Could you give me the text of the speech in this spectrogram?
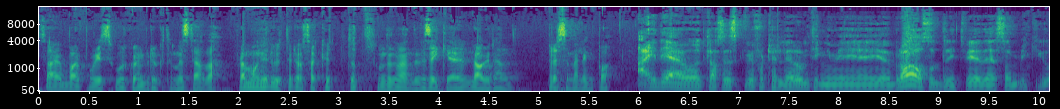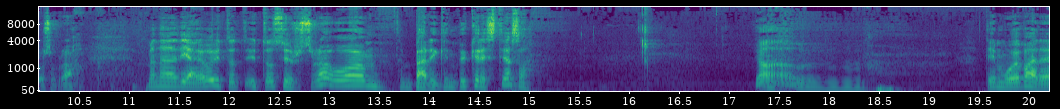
så er jo bare på Wizz hvor kan vi bruke dem i stedet. For det er mange ruter de også har kuttet, som de nødvendigvis ikke lager en pressemelding på. Nei, det er jo klassisk. Vi forteller om ting vi gjør bra, og så driter vi i det som ikke går så bra. Men uh, de er jo ute, ute og surser, da. Og Bergen-Bucuresti, altså. Ja det må jo være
